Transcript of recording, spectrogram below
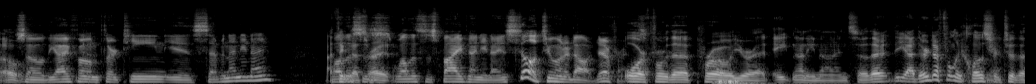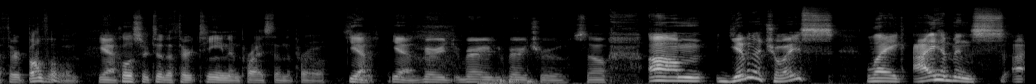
Oh. So the iPhone 13 is 799. I Well, think this that's is, right. Well, this is five ninety nine. It's still a two hundred dollar difference. Or for the Pro, you're at eight ninety nine. So they're yeah, they're definitely closer Yeah. to the third. Both of them, Yeah. closer to the thirteen in price than the Pro. Yeah, yeah, very, very, very true. So, um, given a choice, like I have been, I,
